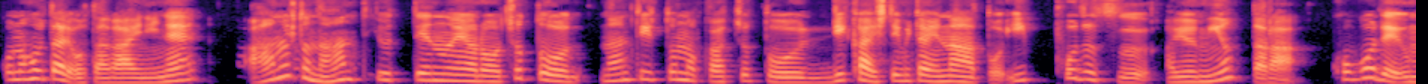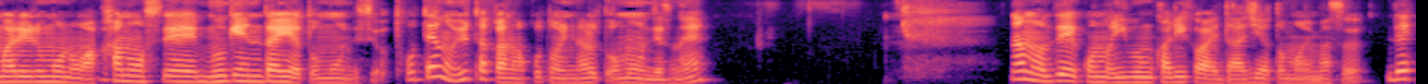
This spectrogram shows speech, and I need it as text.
この二人お互いにね、あの人なんて言ってんのやろちょっと、なんて言っとんのか、ちょっと理解してみたいなと、一歩ずつ歩み寄ったら、ここで生まれるものは可能性無限大やと思うんですよ。とても豊かなことになると思うんですね。なので、この異文化理解大事だと思います。で、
